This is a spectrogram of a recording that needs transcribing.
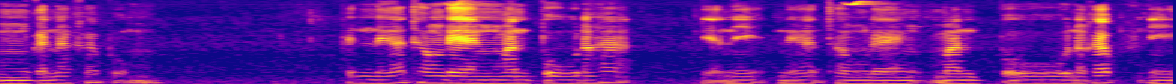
มกันนะครับผม เป็นเนื้อทองแดงมันปูนะฮะเหรียญนี้เนื้อทองแดงมันปูนะครับ นี่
